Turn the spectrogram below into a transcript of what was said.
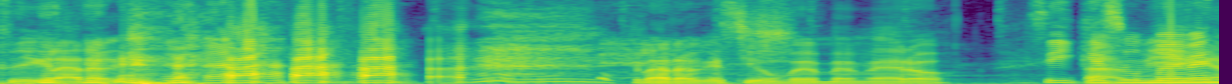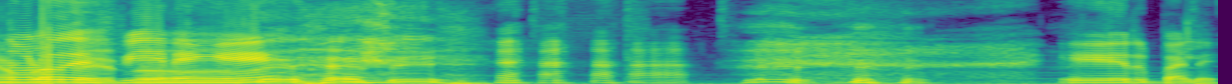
Sí, claro que Claro que sí, un buen memero. Sí, que sus memes no lo definen, todo, ¿eh? Sí. Érpale.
